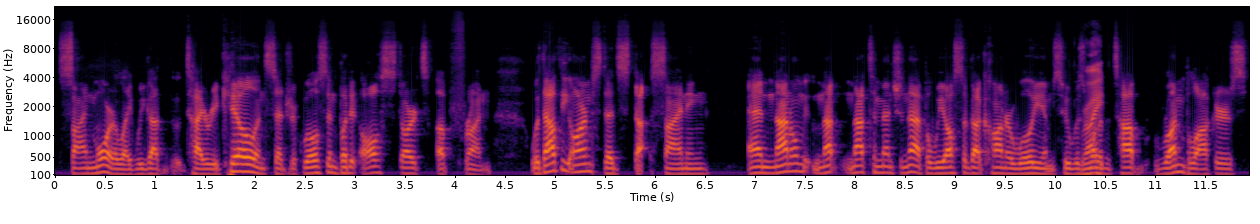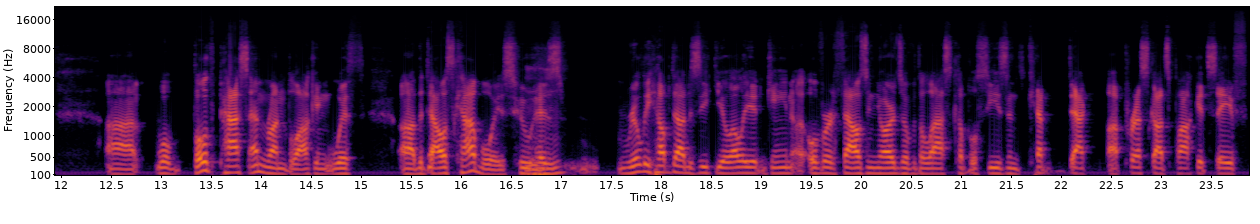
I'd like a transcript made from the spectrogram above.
sign more like we got Tyreek Hill and Cedric Wilson but it all starts up front without the Armstead st- signing and not only not not to mention that but we also got Connor Williams who was right. one of the top run blockers uh, well both pass and run blocking with uh, the Dallas Cowboys who mm-hmm. has really helped out Ezekiel Elliott gain over a thousand yards over the last couple of seasons kept Dak uh, Prescott's pocket safe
